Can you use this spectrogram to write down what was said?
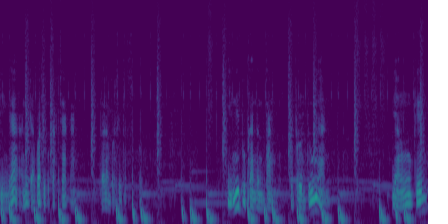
sehingga Anda dapat dipekerjakan dalam proses tersebut. Ini bukan tentang keberuntungan yang mungkin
